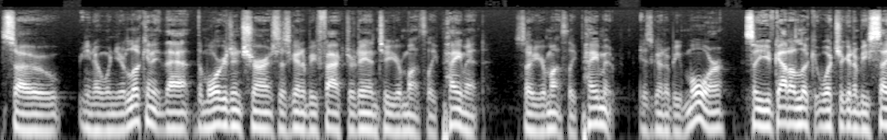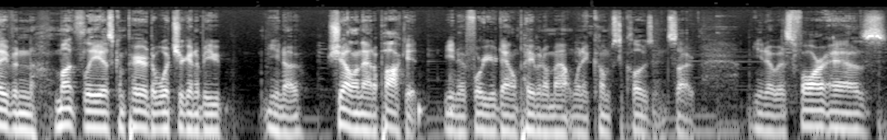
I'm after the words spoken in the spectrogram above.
So, you know, when you're looking at that, the mortgage insurance is going to be factored into your monthly payment. So your monthly payment is going to be more. So you've got to look at what you're going to be saving monthly as compared to what you're going to be, you know, shelling out of pocket, you know, for your down payment amount when it comes to closing. So, you know, as far as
